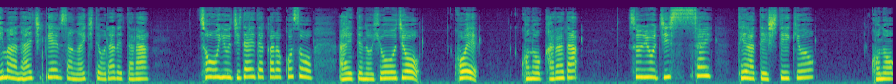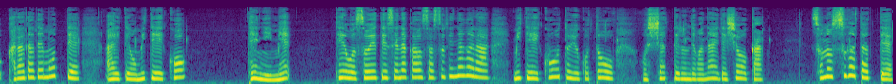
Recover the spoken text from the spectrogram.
今、ナイチンゲールさんが生きておられたら、そういう時代だからこそ、相手の表情、声、この体、それを実際手当てしていきよう。この体でもって相手を見ていこう。手に目、手を添えて背中をさすりながら見ていこうということをおっしゃってるんではないでしょうか。その姿って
